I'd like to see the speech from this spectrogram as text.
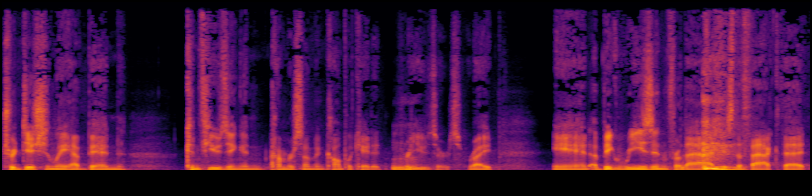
traditionally have been confusing and cumbersome and complicated for mm-hmm. users, right? And a big reason for that is the fact that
